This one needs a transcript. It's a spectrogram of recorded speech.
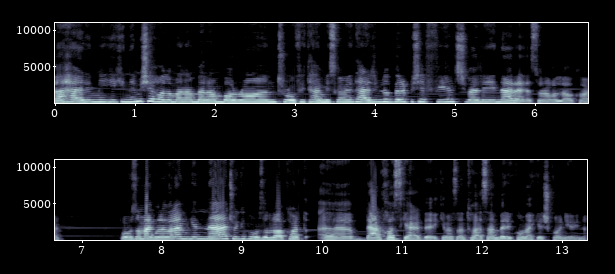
و هری میگه که نمیشه حالا منم برم با ران trophy تمیز کنم. یعنی ترجیح بره پیش فیلچ ولی نره سراغ لاکهارت. پروفسور مک‌گونگال میگه نه چون که پروفسور لاکهارت درخواست کرده که مثلا تو اصلا بری کمکش کنی و اینا.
